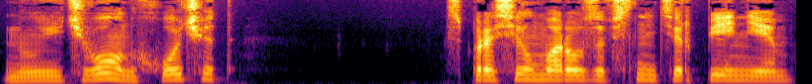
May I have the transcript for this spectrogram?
«Ну и чего он хочет?» — спросил Морозов с нетерпением.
